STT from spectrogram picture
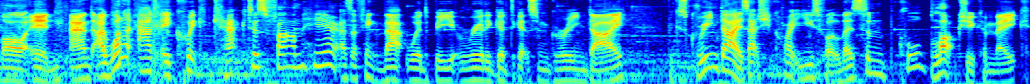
more in. And I want to add a quick cactus farm here, as I think that would be really good to get some green dye because green dye is actually quite useful. There's some cool blocks you can make,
